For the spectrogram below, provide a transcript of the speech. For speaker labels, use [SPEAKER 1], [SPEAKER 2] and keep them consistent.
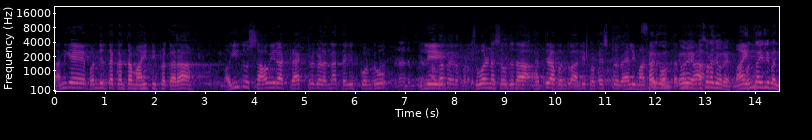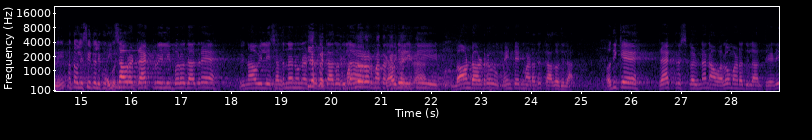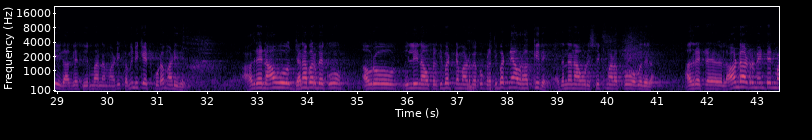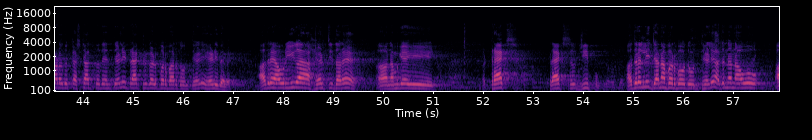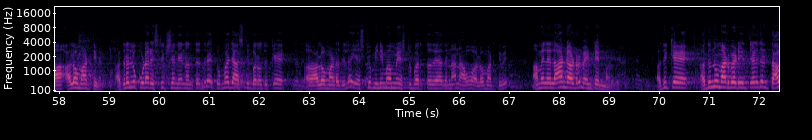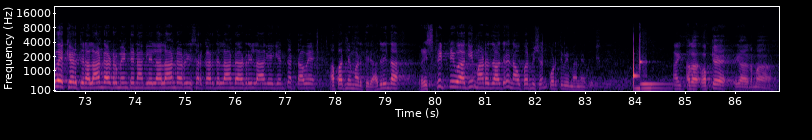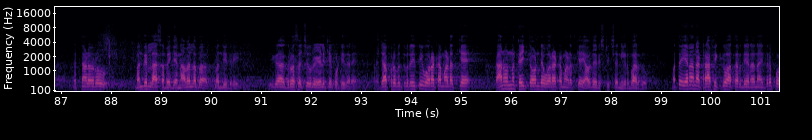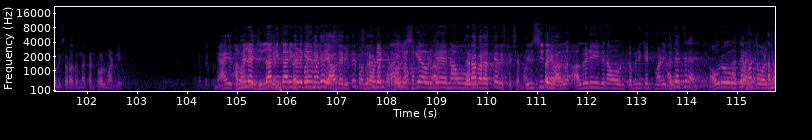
[SPEAKER 1] ನನಗೆ ಬಂದಿರತಕ್ಕಂಥ ಮಾಹಿತಿ ಪ್ರಕಾರ ಐದು ಸಾವಿರ ಟ್ರ್ಯಾಕ್ಟರ್ಗಳನ್ನು ತೆಗೆದುಕೊಂಡು ಇಲ್ಲಿ ಸುವರ್ಣಸೌಧದ ಹತ್ತಿರ ಬಂದು ಅಲ್ಲಿ ಪ್ರೊಟೆಸ್ಟ್ ರ್ಯಾಲಿ
[SPEAKER 2] ಇಲ್ಲಿ ಬನ್ನಿ ಅಥವಾ ಅಲ್ಲಿ ಸೀಟಲ್ಲಿ
[SPEAKER 1] ಐದು
[SPEAKER 2] ಕೂತ್ಕೊಳ್ಳಿ
[SPEAKER 1] ಸಾವಿರ ಟ್ರ್ಯಾಕ್ಟರ್ ಇಲ್ಲಿ ಬರೋದಾದ್ರೆ ನಾವು ಇಲ್ಲಿ ಸದನನು ನಡೆಸೋದಕ್ಕಾಗೋದಿಲ್ಲ. ಯಾವುದೇ ರೀತಿ ಲಾ ಅಂಡ್ ಆರ್ಡರ್ ಮೇಂಟೈನ್ ಮಾಡೋದಕ್ಕಾಗೋದಿಲ್ಲ. ಅದಕ್ಕೆ ಟ್ರ್ಯಾಕ್ಟರ್ಸ್ಗಳನ್ನ ನಾವು ಅಲೋ ಮಾಡೋದಿಲ್ಲ ಅಂತ ಹೇಳಿ ಈಗಾಗಲೇ ತೀರ್ಮಾನ ಮಾಡಿ ಕಮ್ಯುನಿಕೇಟ್ ಕೂಡ ಮಾಡಿದ್ದೀವಿ ಆದರೆ ನಾವು ಜನ ಬರಬೇಕು, ಅವರು ಇಲ್ಲಿ ನಾವು ಪ್ರತಿಭಟನೆ ಮಾಡಬೇಕು, ಪ್ರತಿಭಟನೆ ಅವ್ರ ಹಕ್ಕಿದೆ. ಅದನ್ನು ನಾವು ರಿಸ್ಟ್ರಿಕ್ಟ್ ಮಾಡೋಕ್ಕೂ ಹೋಗೋದಿಲ್ಲ. ಆದರೆ ಲಾ ಅಂಡ್ ಆರ್ಡರ್ ಮೇಂಟೈನ್ ಮಾಡೋದಕ್ಕೆ ಕಷ್ಟ ಆಗ್ತದೆ ಅಂತೇಳಿ ಟ್ರ್ಯಾಕ್ಟ್ರ್ಗಳು ಬರಬಾರ್ದು ಅಂತೇಳಿ ಹೇಳಿದ್ದೇವೆ. ಆದರೆ ಅವರು ಈಗ ಹೇಳ್ತಿದ್ದಾರೆ ನಮಗೆ ಈ ಟ್ರ್ಯಾಕ್ಸ್ ಟ್ರ್ಯಾಕ್ಸ್, ಜೀಪು ಅದರಲ್ಲಿ ಜನ ಬರ್ಬೋದು ಹೇಳಿ ಅದನ್ನು ನಾವು ಅಲೋ ಮಾಡ್ತೀವಿ. ಅದರಲ್ಲೂ ಕೂಡ ರೆಸ್ಟ್ರಿಕ್ಷನ್ ಏನಂತಂದರೆ ತುಂಬ ಜಾಸ್ತಿ ಬರೋದಕ್ಕೆ ಅಲೋ ಮಾಡೋದಿಲ್ಲ. ಎಷ್ಟು ಮಿನಿಮಮ್ ಎಷ್ಟು ಬರ್ತದೆ ಅದನ್ನು ನಾವು ಅಲೋ ಮಾಡ್ತೀವಿ. ಆಮೇಲೆ ಲ್ಯಾಂಡ್ ಆರ್ಡರ್ ಮೇಂಟೈನ್ ಮಾಡಬೇಕು. ಅದಕ್ಕೆ ಅದನ್ನು ಮಾಡಬೇಡಿ ಅಂತ ಹೇಳಿದ್ರೆ ತಾವೇ ಕೇಳ್ತೀರಾ ಲ್ಯಾಂಡ್ ಆರ್ಡರ್ ಮೇಂಟೈನ್ ಆಗಲಿಲ್ಲ ಲ್ಯಾಂಡ್ ಆರ್ಡರ್ ಈ ಸರ್ಕಾರದ ಲ್ಯಾಂಡ್ ಆರ್ಡರ್ ಇಲ್ಲ, ಹಾಗೆ ಹೇಗೆ ಅಂತ ತಾವೇ ಆಪಾದನೆ ಮಾಡ್ತೀರಿ. ಅದರಿಂದ ರೆಸ್ಟ್ರಿಕ್ಟಿವ್ ಆಗಿ ಮಾಡೋದಾದ್ರೆ ನಾವು ಪರ್ಮಿಷನ್ ಕೊಡ್ತೀವಿ ಮಾನ್ಯ ಅಧ್ಯಕ್ಷ
[SPEAKER 3] ಅಲ್ಲ ಒಪ್ಕೆ ಈಗ ನಮ್ಮ ಯತ್ನಾಳವರು ಬಂದಿರಲಿಲ್ಲ ಆ ಸಭೆಗೆ, ನಾವೆಲ್ಲ ಬಂದಿದ್ರಿ. ಈಗ ಗೃಹ ಸಚಿವರು ಹೇಳಿಕೆ ಕೊಟ್ಟಿದ್ದಾರೆ. ಪ್ರಜಾಪ್ರಭುತ್ವ ರೀತಿ ಹೋರಾಟ ಮಾಡೋದಕ್ಕೆ ಕಾನೂನನ್ನ ಕೈ ತಗೊಂಡೆ ಹೋರಾಟ ಮಾಡೋದಕ್ಕೆ ಯಾವುದೇ ರಿಸ್ಟ್ರಿಕ್ಷನ್ ಇರಬಾರ್ದು. ಮತ್ತೆ ಏನಾನ ಟ್ರಾಫಿಕ್ದು ಆ ಥರದ್ದು ಏನಾನ ಇದ್ರೆ ಪೊಲೀಸರು ಅದನ್ನು ಕಂಟ್ರೋಲ್ ಮಾಡಲಿ.
[SPEAKER 1] ಆಮೇಲೆ ಜಿಲ್ಲಾಧಿಕಾರಿಗಳಿಗೆ ಮತ್ತೆ
[SPEAKER 3] ಯಾವುದೇ ರೀತಿ ತೊಂದರೆ
[SPEAKER 1] ಪೊಲೀಸ್ಗೆ ಅವ್ರಿಗೆ ನಾವು
[SPEAKER 3] ಜನ ಬರೋದಕ್ಕೆ ರಿಸ್ಟ್ರಿಕ್ಷನ್
[SPEAKER 1] ತಿಳಿಸಿದ್ದೇವೆ. ಆಲ್ರೆಡಿ ಈಗ ನಾವು ಅವ್ರಿಗೆ ಕಮ್ಯುನಿಕೇಟ್ ಮಾಡಿದ್ದೇವೆ. ಅವರು ಕ್ರಮ ತಗೊಳ್ತಾರೆ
